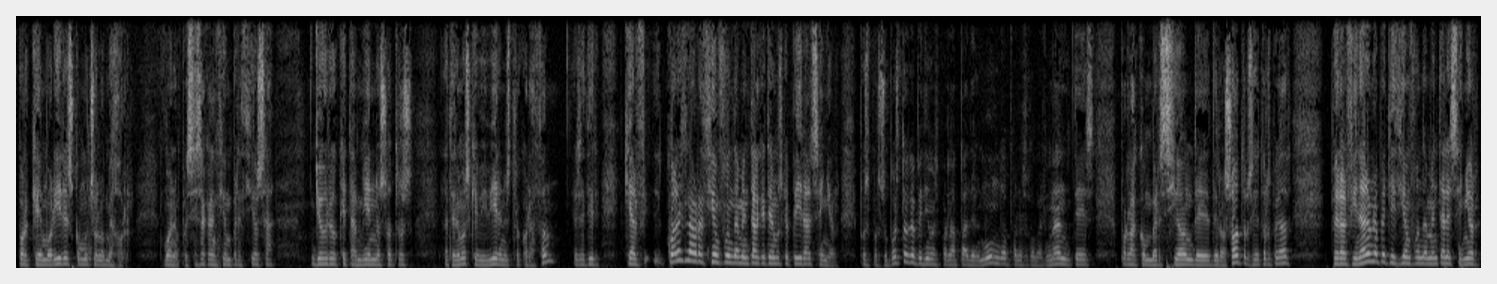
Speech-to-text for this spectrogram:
porque morir es con mucho lo mejor. Bueno, pues esa canción preciosa yo creo que también nosotros la tenemos que vivir en nuestro corazón. Es decir, ¿cuál es la oración fundamental que tenemos que pedir al Señor? Pues por supuesto que pedimos por la paz del mundo, por los gobernantes, por la conversión de, nosotros y de otros pecados, pero al final una petición fundamental es, Señor,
